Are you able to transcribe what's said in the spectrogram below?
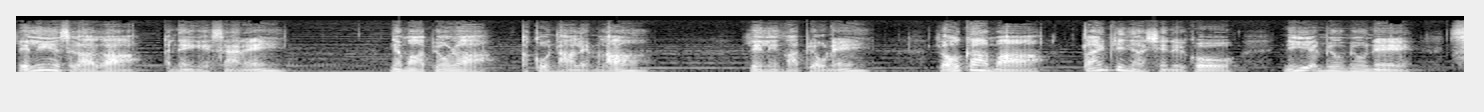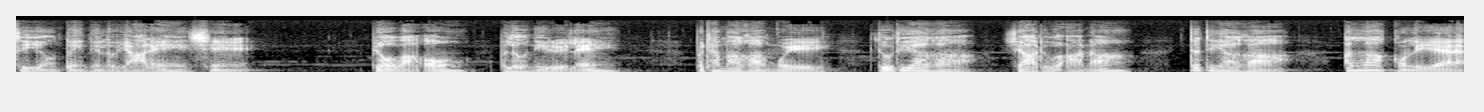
လင်းလင်းရဲ့စကားကအနှဲငယ်ဆန်တယ်ညမပြောတာအကိုနားလည်မလားလင်းလင်းကပြောနေ လောကမှာတိုင်းပညာရှင်တွေကိုနီးအမျိုးမျိုးနဲ့စီယုံတွင်တင်လို့ရတယ်ရှင်ပြောပါအောင်ဘလို့နီးတွေလဲပထမကငွေဒုတိယကယာဒူအာနာတတိယကအလကွန်လျက်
